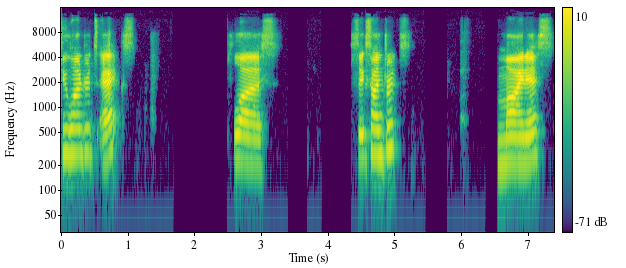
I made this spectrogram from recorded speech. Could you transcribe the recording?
200s x plus 600s minus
